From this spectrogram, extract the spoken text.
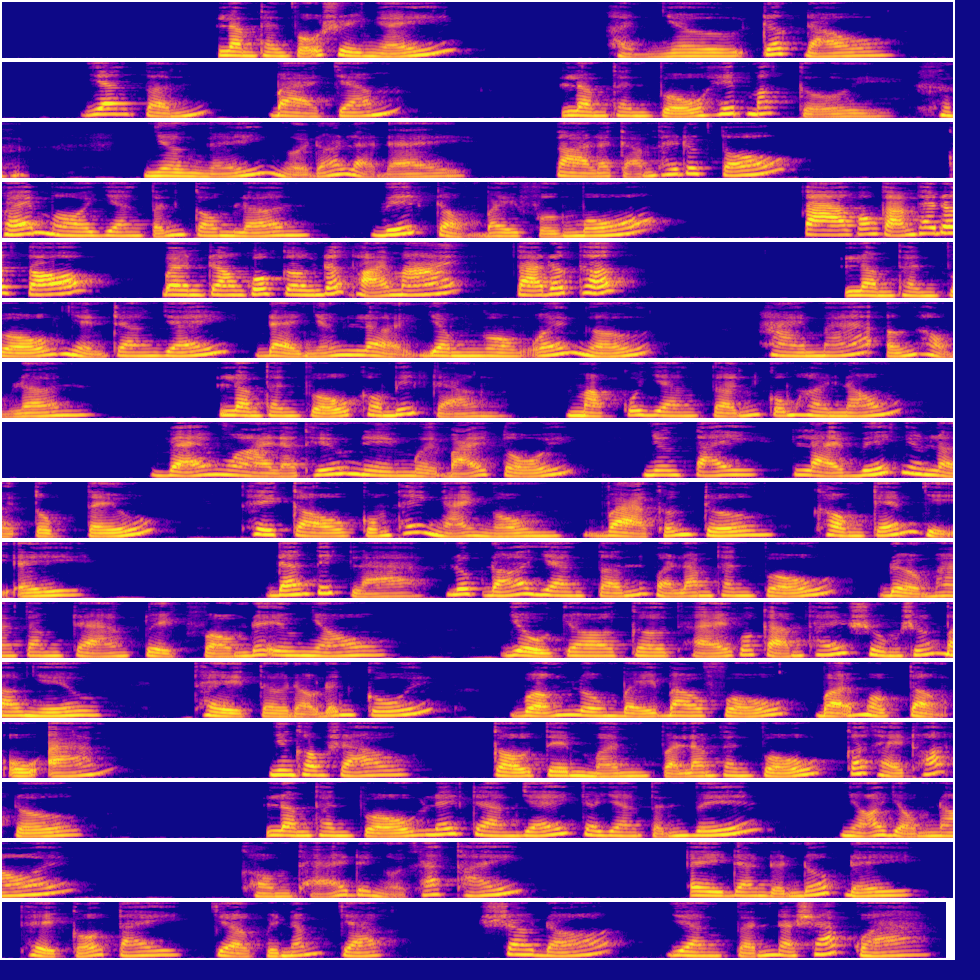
Lâm thành Vũ suy nghĩ, hình như rất đau. Giang Tĩnh, bà chấm. Lâm thành Vũ hiếp mắt cười. Nhân nghĩ người đó là đệ, ta lại cảm thấy rất tốt. Khóe môi Giang Tĩnh cong lên, viết trồng bay phượng múa. Ta cũng cảm thấy rất tốt, bên trong của cơn rất thoải mái, ta rất thích. Lâm Thành Vũ nhện trang giấy đầy những lời dòng ngôn uế ngữ, hai má ửng hồng lên. Lâm Thành Vũ không biết rằng mặt của Giang Tĩnh cũng hơi nóng. Vẻ ngoài là thiếu niên 17 tuổi, nhưng tay lại viết như lời tục tiểu, thì cậu cũng thấy ngại ngùng và khẩn trương, không kém gì y. Đáng tiếc là lúc đó Giang Tĩnh và Lâm Thanh Vũ đều mang tâm trạng tuyệt vọng để yêu nhau. Dù cho cơ thể có cảm thấy sung sướng bao nhiêu, thì từ đầu đến cuối vẫn luôn bị bao phủ bởi một tầng u ám. Nhưng không sao, cậu tìm mình và Lâm Thanh Vũ có thể thoát được. Lâm Thanh Vũ lấy trang giấy cho Giang Tĩnh viết, nhỏ giọng nói: "Không thể để người khác thấy." Y đang định đốt đi, thì cổ tay chợt bị nắm chặt, sau đó Giang Tĩnh đã sát qua.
